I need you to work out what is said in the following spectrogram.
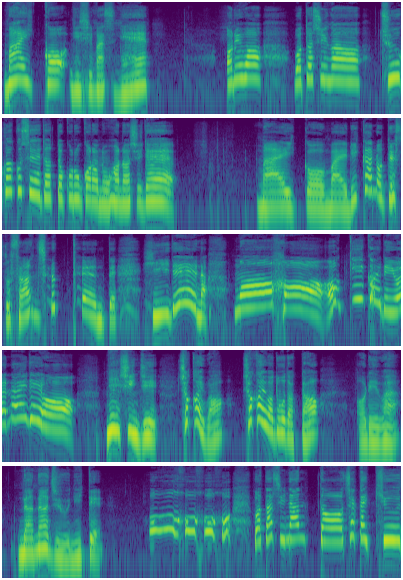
マイコにしますね。あれは、私が中学生だった頃からのお話で、マイコ、お前、理科のテスト30点って、ひでえな。もう、大きい声で言わないでよ。ねえ、シンジ、社会は？社会はどうだった？俺は72点。おほほほ、私なんと、社会90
